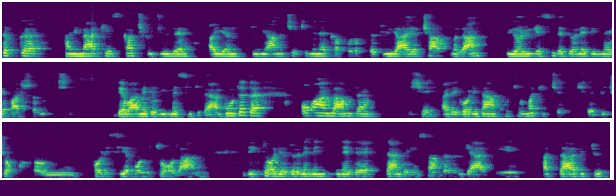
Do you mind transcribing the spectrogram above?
tıpkı hani merkez kaç gücüyle ayın dünyanın çekimine kapılıp da dünyaya çarpmadan yörüngesinde dönebilmeye başlamak için devam edebilmesi gibi. Yani burada da o anlamda şey alegoriden kurtulmak için işte birçok um, polisiye boyutu olan Victoria dönemine de, de insanların geldiği hatta bir tür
